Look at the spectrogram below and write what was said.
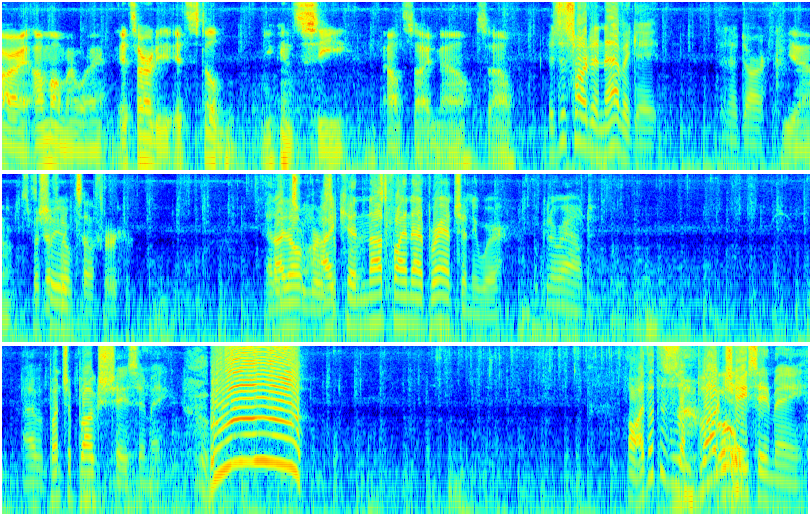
All right, I'm on my way. It's already. It's still. You can see outside now, so It's just hard to navigate in the dark, yeah. especially Definitely over, tougher. and I don't. I cannot find that branch anywhere. Looking around. I have a bunch of bugs chasing me. Ooh! Oh, I thought this was a bug Whoa. chasing me.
